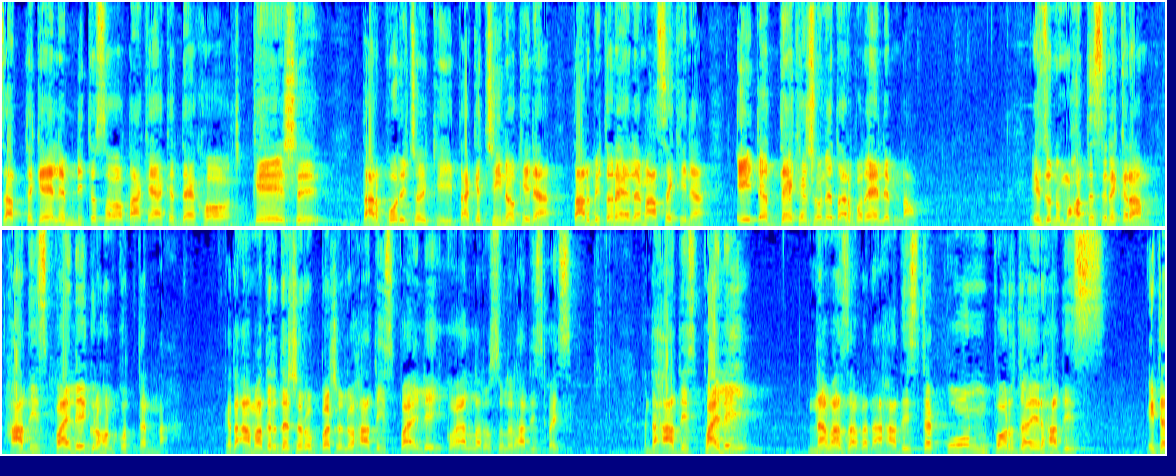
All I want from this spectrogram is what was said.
যার থেকে এলেম নিতেছ, তাকে আগে দেখো কে এসে তার পরিচয় কি, তাকে চিনো কিনা, তার ভিতরে এলেম আছে কিনা। এইটা দেখে শুনে তারপরে এলেম নাও। এই জন্য মহাদিসিন একরাম হাদিস পাইলেই গ্রহণ করতেন না। কিন্তু আমাদের দেশের অভ্যাস হলো হাদিস পাইলেই কয় আল্লাহ রসুলের হাদিস পাইছি। কিন্তু হাদিস পাইলেই নেওয়া যাবে না। হাদিসটা কোন পর্যায়ের হাদিস? এটা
